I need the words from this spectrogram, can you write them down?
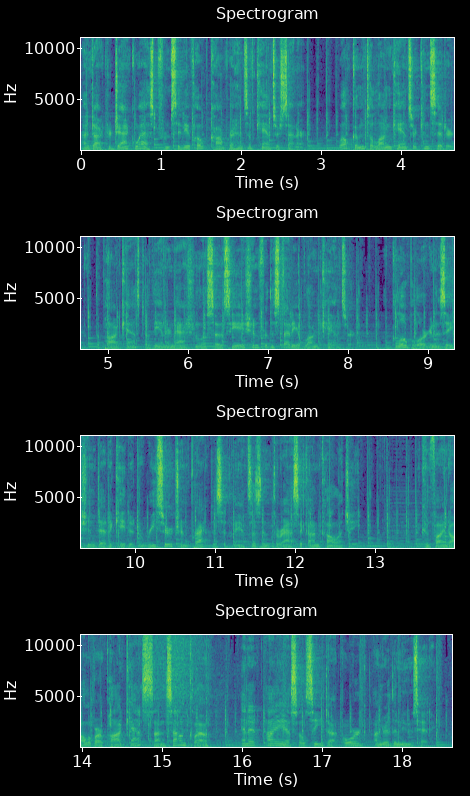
I'm Dr. Jack West from City of Hope Comprehensive Cancer Center. Welcome to Lung Cancer Considered, the podcast of the International Association for the Study of Lung Cancer, a global organization dedicated to research and practice advances in thoracic oncology. You can find all of our podcasts on SoundCloud and at iaslc.org under the news heading.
